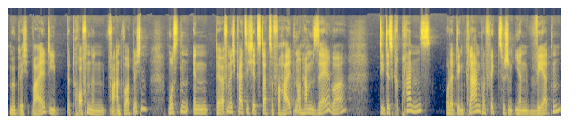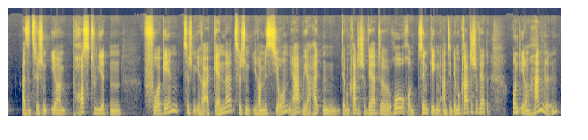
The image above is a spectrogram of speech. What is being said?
möglich, weil die betroffenen Verantwortlichen mussten in der Öffentlichkeit sich jetzt dazu verhalten und haben selber die Diskrepanz oder den klaren Konflikt zwischen ihren Werten, also zwischen ihrem postulierten Vorgehen, zwischen ihrer Agenda, zwischen ihrer Mission, ja, wir halten demokratische Werte hoch und sind gegen antidemokratische Werte, und ihrem Handeln,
